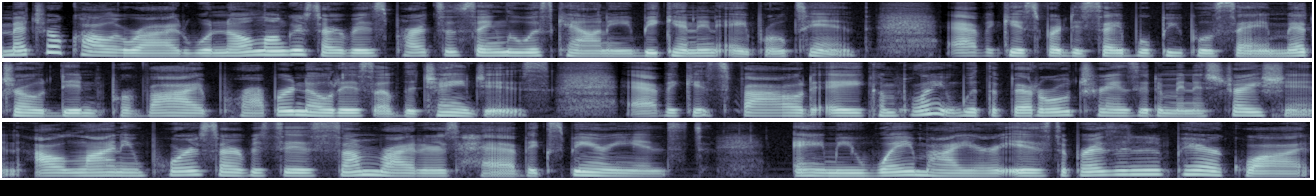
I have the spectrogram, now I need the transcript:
Metro Call-A-Ride will no longer service parts of St. Louis County beginning April 10th. Advocates for disabled people say Metro didn't provide proper notice of the changes. Advocates filed a complaint with the Federal Transit Administration outlining poor services some riders have experienced. Aimee Wehmeier is the president of Paraquad,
